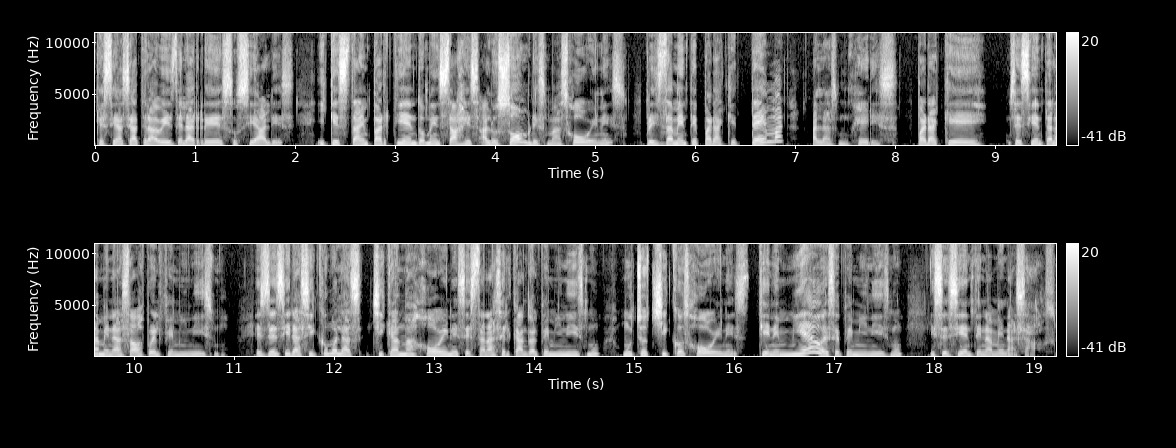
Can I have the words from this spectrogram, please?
que se hace a través de las redes sociales y que está impartiendo mensajes a los hombres más jóvenes, precisamente para que teman a las mujeres, para que se sientan amenazados por el feminismo. Es decir, así como las chicas más jóvenes se están acercando al feminismo, muchos chicos jóvenes tienen miedo a ese feminismo y se sienten amenazados.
